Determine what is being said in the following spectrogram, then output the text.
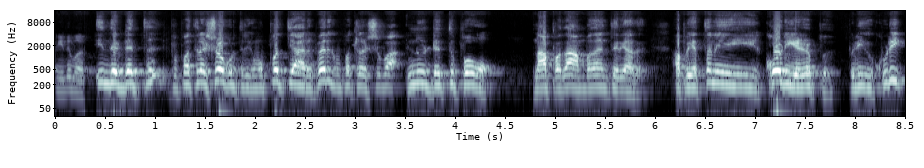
இது வரும். இந்த டெத்து இப்போ பத்து லட்ச ரூபா கொடுத்துருக்கீங்க. முப்பத்தி ஆறு பேருக்கு பத்து லட்ச ரூபா. இன்னும் டெத்து போகும். நாற்பதா ஐம்பதான்னு தெரியாது. அப்போ எத்தனை கோடி இழப்பு? இப்போ நீங்கள் குடி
